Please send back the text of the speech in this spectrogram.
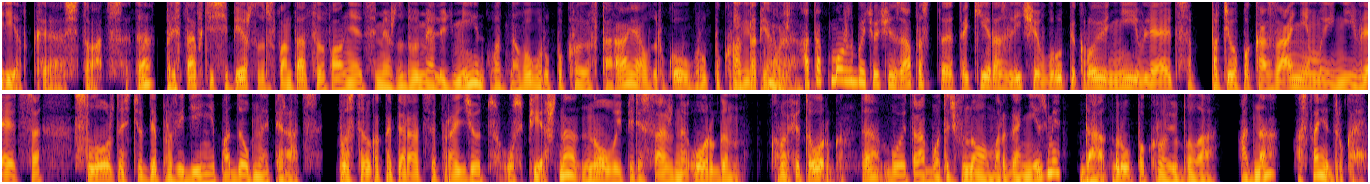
нередкая ситуация. Да? Представьте себе, что трансплантация выполняется между двумя людьми. У одного группа крови вторая, а у другого группа крови так первая. можно? А так может быть очень запросто. Такие различия в группе крови не являются противопоказанием и не являются сложностью для проведения подобной операции. После того, как операция пройдет успешно, новый пересаженный орган, кровь – это орган, да, будет работать в новом организме. Да, группа крови была одна, а станет другая.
